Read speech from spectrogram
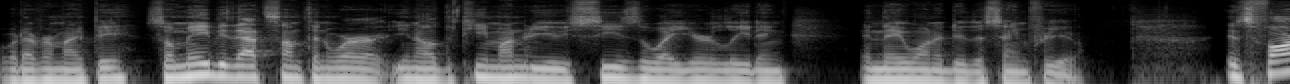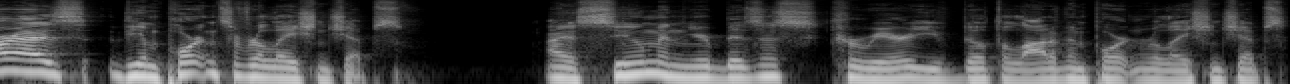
or whatever it might be. So maybe that's something where, you know, the team under you sees the way you're leading and they want to do the same for you. As far as the importance of relationships, I assume in your business career, you've built a lot of important relationships.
